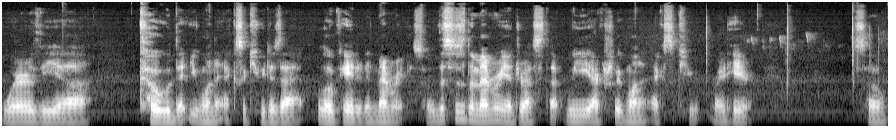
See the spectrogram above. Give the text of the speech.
where the uh, code that you want to execute is at, located in memory. So this is the memory address that we actually want to execute right here. So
